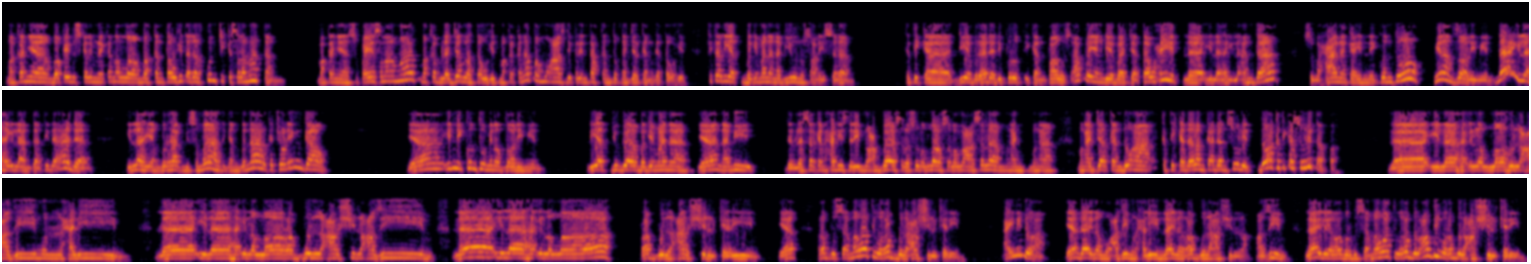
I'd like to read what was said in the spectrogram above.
Makanya Bapak Ibu sekali menaikkan Allah, bahkan tauhid adalah kunci keselamatan. Makanya supaya selamat, maka belajarlah tauhid. Maka kenapa Muaz diperintahkan untuk mengajarkan ke tauhid? Kita lihat bagaimana Nabi Yunus alaihissalam ketika dia berada di perut ikan paus, apa yang dia baca? Tauhid, la ilaha illa anta, subhanaka inni kuntu minaz zalimin. La ilaha illa anta, tidak ada ilah yang berhak disembah dengan benar kecuali engkau. Ya, ini kuntu minadh zalimin. Lihat juga bagaimana ya Nabi berdasarkan hadis dari Ibnu Abbas Rasulullah sallallahu alaihi wasallam mengajarkan doa ketika dalam keadaan sulit. Doa ketika sulit apa? La ilaha illallahul azimul halim. لا إله إلا الله رب العرش العظيم لا إله إلا الله رب العرش الكريم ya Rabbus samawati wa Rabbul arshil karim nah, ini doa ya la ilaha azimul halim la ilaha rabbul arshil azim la ilaha rabbus samawati wa rabbul ardi wa rabbul arshil karim.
